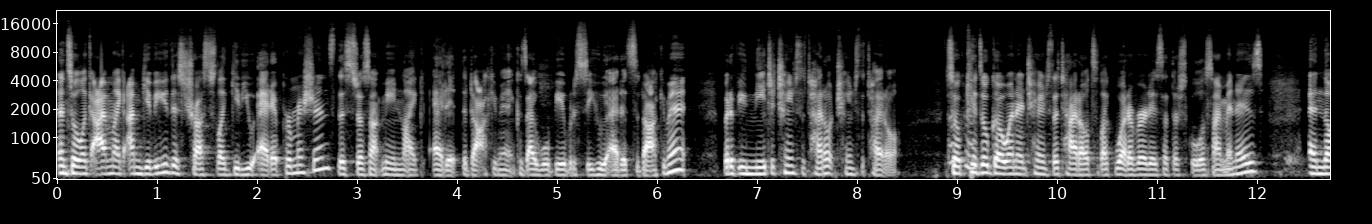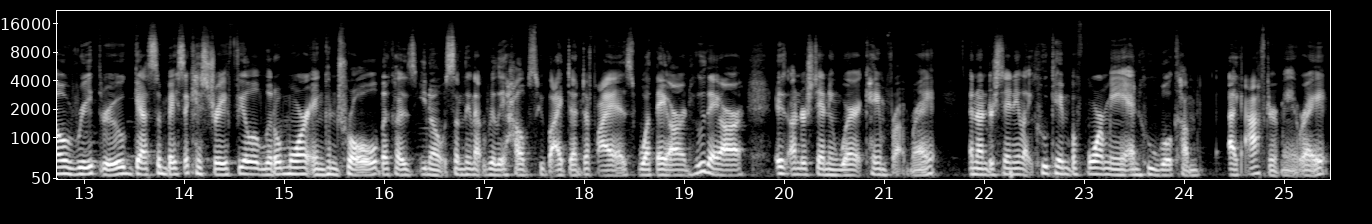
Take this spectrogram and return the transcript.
And so like I'm like I'm giving you this trust to like give you edit permissions. This does not mean like edit the document because I will be able to see who edits the document. But if you need to change the title, change the title. So kids will go in and change the title to like whatever it is that their school assignment is, and they'll read through, get some basic history, feel a little more in control because you know something that really helps people identify as what they are and who they are is understanding where it came from, right? And understanding like who came before me and who will come like after me, right?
